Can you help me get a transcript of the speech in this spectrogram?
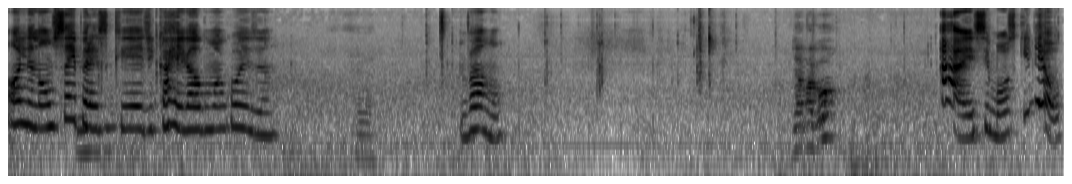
Olha, não sei, parece que é de carregar alguma coisa. É. Vamos. Já pagou? Ah, esse moço que deu.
